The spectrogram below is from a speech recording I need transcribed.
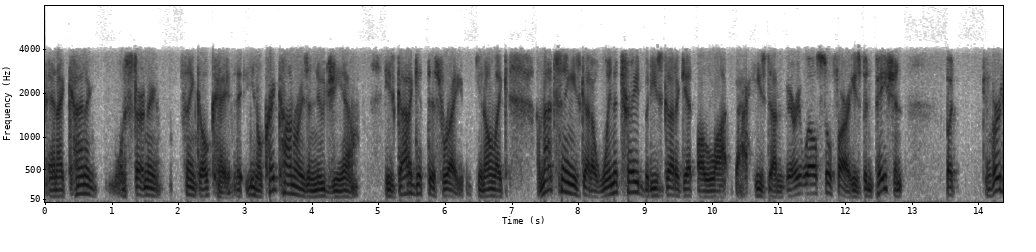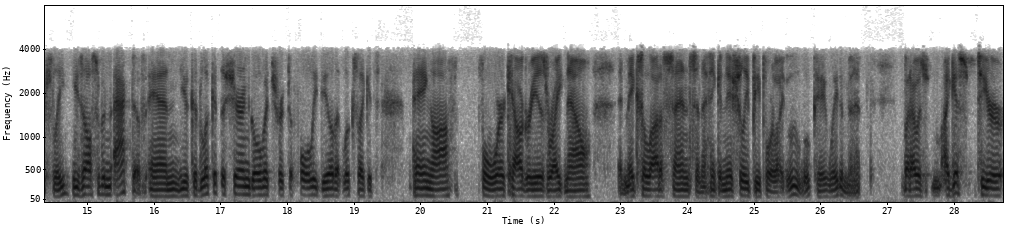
and I kind of was starting to think, okay, you know, Craig Conroy's a new GM. He's got to get this right. You know, like I'm not saying he's got to win a trade, but he's got to get a lot back. He's done very well so far. He's been patient, conversely, he's also been active. And you could look at the Sharangovich for Toffoli deal that looks like it's paying off for where Calgary is right now. It makes a lot of sense. And I think initially people were like, ooh, okay, wait a minute. But I was, I guess to your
